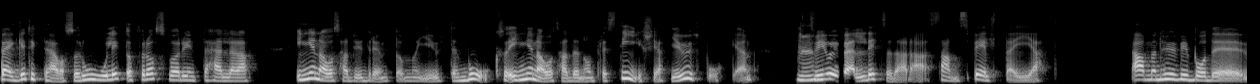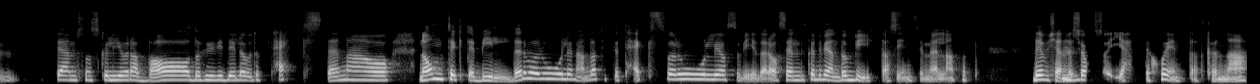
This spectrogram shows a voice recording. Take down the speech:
bägge tyckte det här var så roligt. Och för oss var det inte heller att ingen av oss hade ju drömt om att ge ut en bok. Så ingen av oss hade någon prestige i att ge ut boken. Mm. Så vi var ju väldigt sådär äh, samspelta i att ja, men hur vi både vem som skulle göra vad och hur vi delade upp texterna. Och någon tyckte bilder var roliga, andra tyckte text var rolig och så vidare. Och sen kunde vi ändå byta sinsemellan. Så det kändes mm. ju också jätteskönt att kunna,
